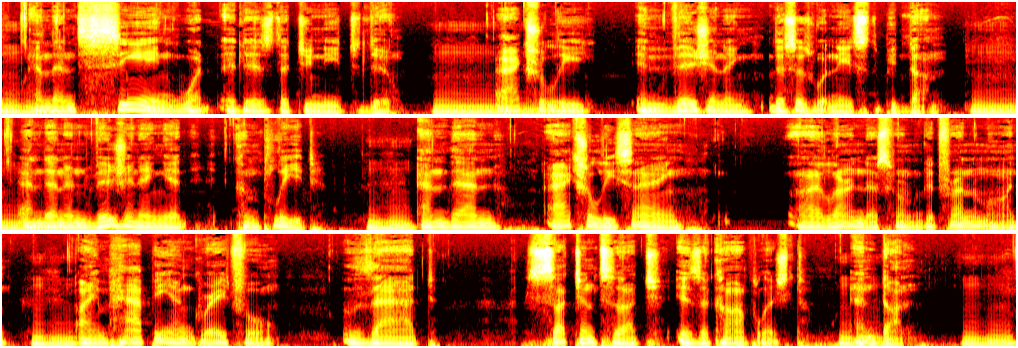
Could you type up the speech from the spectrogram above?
Mhm. and then seeing what it is that you need to do Mm. actually envisioning this is what needs to be done Mm. and then envisioning it complete Mhm. and then actually saying i learned this from a good friend of mine Mhm. i am happy and grateful that such and such is accomplished and done Mhm.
